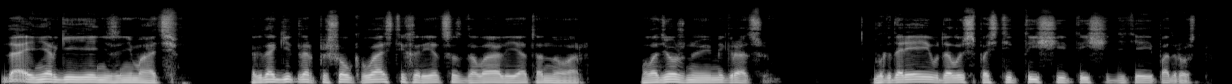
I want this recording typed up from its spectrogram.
Да, энергии ей не занимать. Когда Гитлер пришел к власти, Харриет создала Алият Ануар, молодежную эмиграцию. Благодаря ей удалось спасти тысячи и тысячи детей и подростков.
